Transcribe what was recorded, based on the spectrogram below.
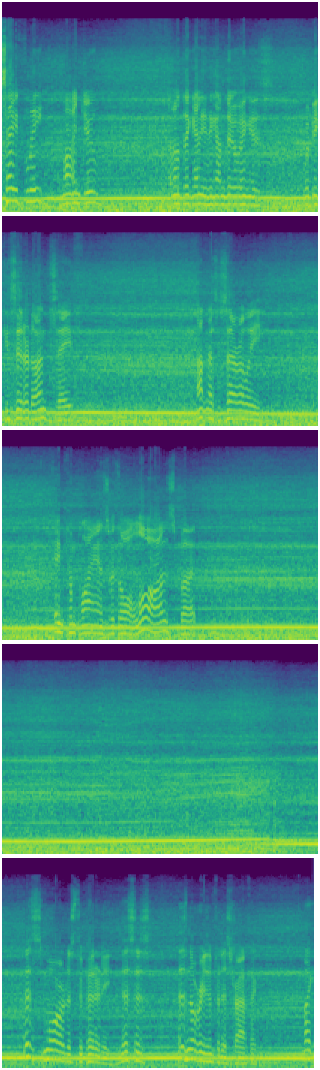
safely, mind you. I don't think anything I'm doing is would be considered unsafe. Not necessarily in compliance with all laws, but this is more of the stupidity. This is there's no reason for this traffic. Like,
